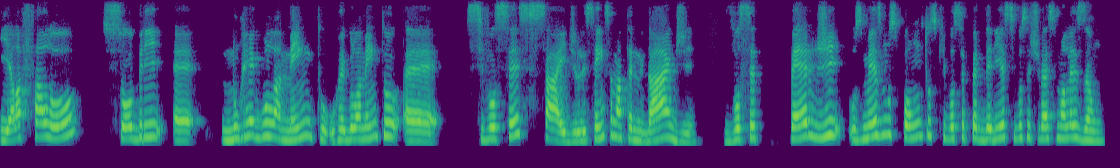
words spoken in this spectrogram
e ela falou sobre é, no regulamento, o regulamento é, se você sai de licença maternidade, você perde os mesmos pontos que você perderia se você tivesse uma lesão,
